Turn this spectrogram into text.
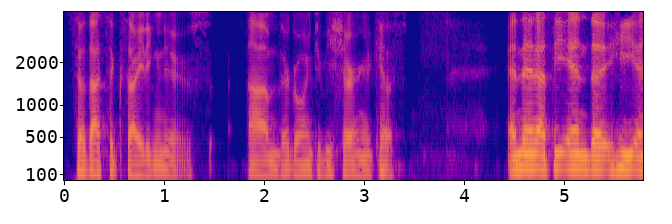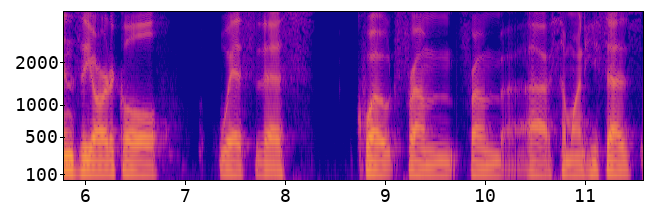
So that's exciting news. Um, they're going to be sharing a kiss. And then at the end, the, he ends the article with this quote from from uh, someone. He says,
